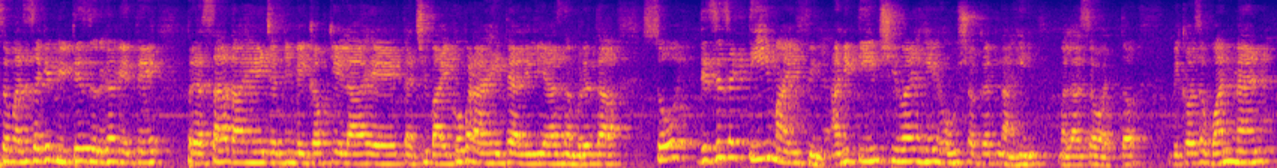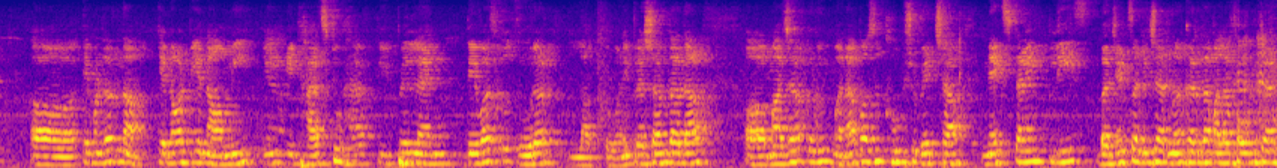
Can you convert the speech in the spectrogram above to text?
सो माझे सगळे बीटीएस दुर्गा घेते. प्रसाद आहे ज्यांनी मेकअप केला आहे. त्याची बायको पण आहे इथे आलेली आज Namrata. So this is a team I feel आणि टीम शिवाय हे होऊ शकत नाही मला असं वाटतं. बिकॉज अ वन मॅन ते म्हणतात ना can not be an army it has to have people and तेव्हाच तो जोरात लागतो. आणि प्रशांत दादा माझ्याकडून मनापासून खूप शुभेच्छा. नेक्स्ट टाइम प्लीज बजेटचा विचार न करता मला फोन कर.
